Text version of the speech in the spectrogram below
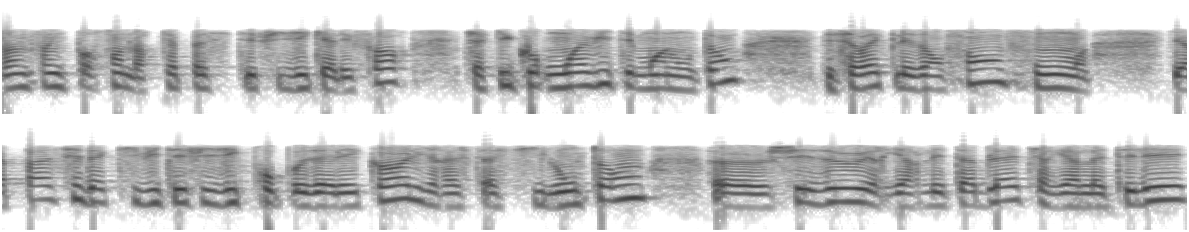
25% de leur capacité physique à l'effort, c'est-à-dire qu'ils courent moins vite et moins longtemps. Mais c'est vrai que les enfants font, il n'y a pas assez d'activité physique proposée à l'école. Ils restent assis longtemps euh, chez eux. Ils regardent les tablettes, ils regardent la télé,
